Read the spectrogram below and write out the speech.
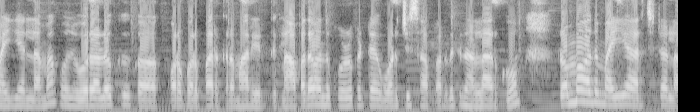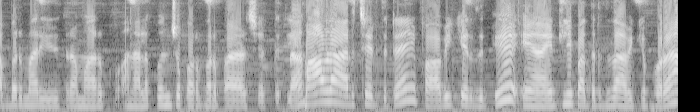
மையம் இல்லாம கொஞ்சம் ஓரளவுக்கு குறை கொர கொரப்பா இருக்கிற மாதிரி எடுத்துக்கலாம். அப்போதான் வந்து கொழுக்கட்டை உடச்சி சாப்பிட்றதுக்கு நல்லா இருக்கும் ரொம்ப வந்து மையம் அரைச்சிட்டா லப்பர் மாதிரி இருக்கிற மாதிரி இருக்கும். அதனால கொஞ்சம் கொர கொரப்பா அரைச்சி எடுத்துக்கலாம். மாவுலாம் அரைச்சி எடுத்துட்டேன். இப்போ அவிக்கிறதுக்கு இட்லி பாத்திரத்தை தான் அவிக்க போகிறேன்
